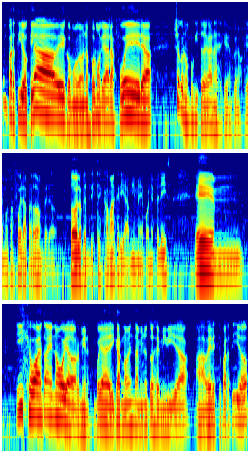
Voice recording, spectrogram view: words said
un partido clave, como nos podemos quedar afuera. Yo con un poquito de ganas de que nos, que nos quedemos afuera, perdón, pero todo lo que entristezca a Macri a mí me pone feliz. Eh, y dije, bueno, bien, no voy a dormir. Voy a dedicar 90 minutos de mi vida a ver este partido.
